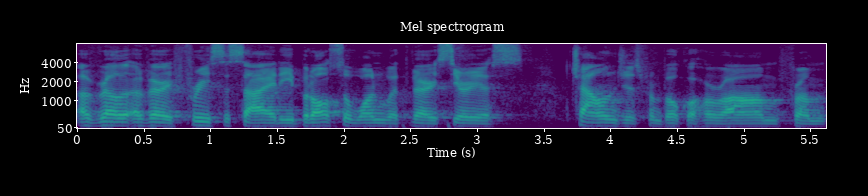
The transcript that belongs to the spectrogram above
a, a, very free society, but also one with very serious challenges from Boko Haram, from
